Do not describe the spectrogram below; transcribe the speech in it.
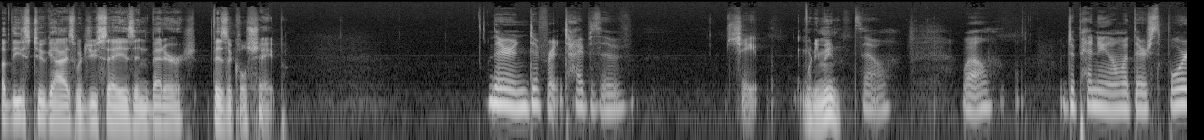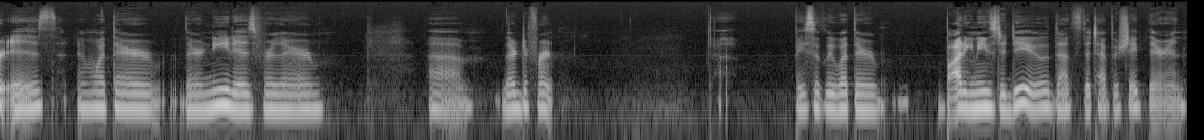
of these two guys would you say is in better physical shape? They're in different types of shape. What do you mean? So, well, depending on what their sport is and what their their need is for their um, their different, uh, basically what their body needs to do. That's the type of shape they're in.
